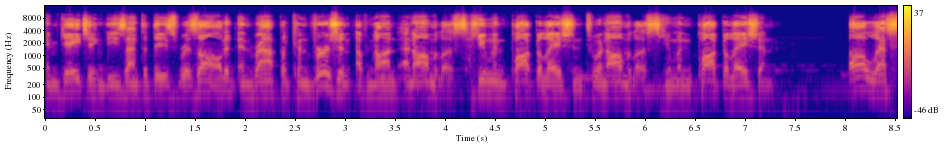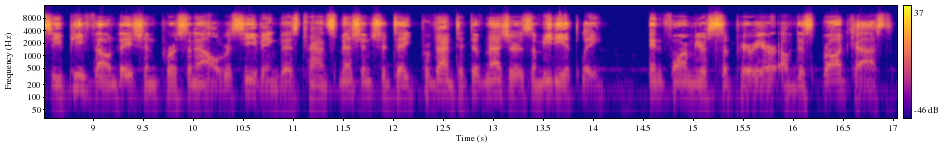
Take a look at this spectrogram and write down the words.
Engaging these entities resulted in rapid conversion of non-anomalous human population to anomalous human population. All SCP Foundation personnel receiving this transmission should take preventative measures immediately. Inform your superior of this broadcast,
